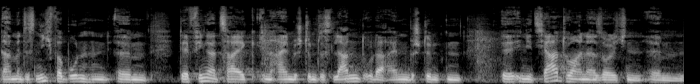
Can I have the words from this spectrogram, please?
Damit ist nicht verbunden ähm, der Fingerzeig in ein bestimmtes Land oder einen bestimmten äh, Initiator einer solchen ähm,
